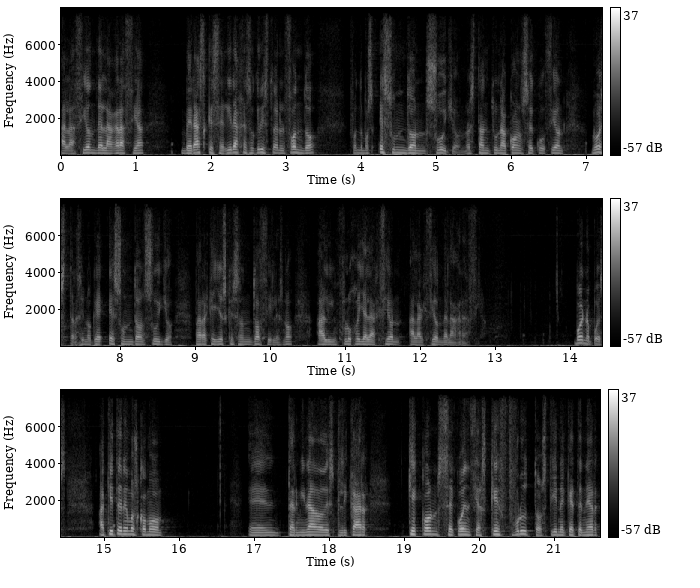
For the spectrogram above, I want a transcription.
a la acción de la gracia, verás que seguir a Jesucristo en el fondo pues, es un don suyo, no es tanto una consecución nuestra, sino que es un don suyo para aquellos que son dóciles ¿no? al influjo y a la acción, a la acción de la gracia. Bueno, pues aquí tenemos como eh, terminado de explicar qué consecuencias, qué frutos tiene que tener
